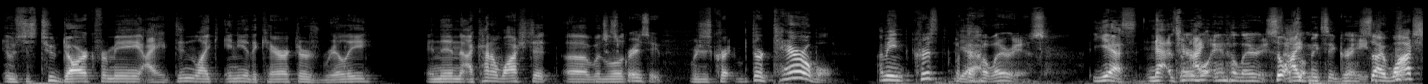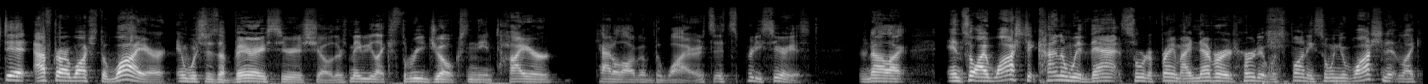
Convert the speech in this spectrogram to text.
It was just too dark for me. I didn't like any of the characters really. And then I kind of watched it uh, with a It's little, crazy. which is crazy. But they're terrible. I mean, Chris. But yeah. they're hilarious. Yes, now, so Terrible I- and hilarious. So That's I, what makes it great. So I watched it after I watched The Wire, and which is a very serious show. There's maybe like three jokes in the entire catalog of The Wire. It's it's pretty serious. There's not like, and so I watched it kind of with that sort of frame. I never had heard it was funny. So when you're watching it, like,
